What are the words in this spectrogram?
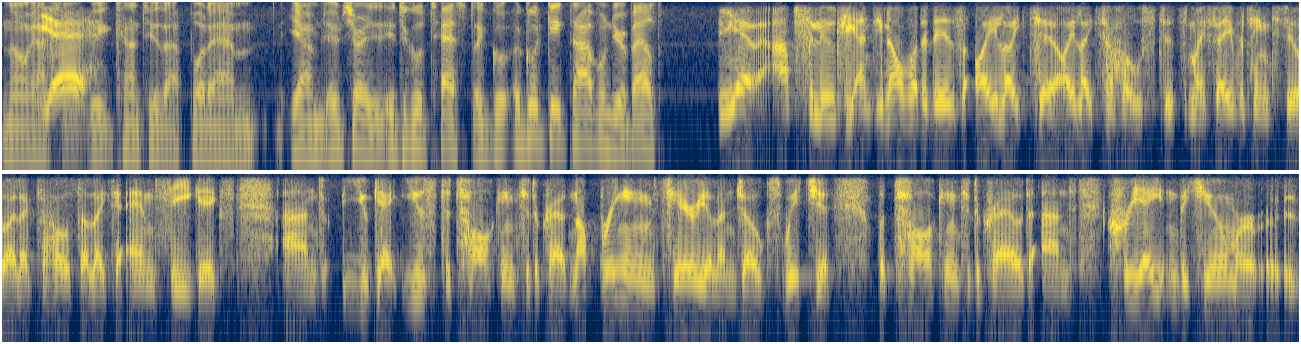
no, actually, Yeah. we can't do that. But um, yeah, I'm, I'm sure it's a good test, a good, a good gig to have under your belt. Yeah, absolutely. And you know what it is? I like to I like to host. It's my favorite thing to do. I like to host. I like to MC gigs, and you get used to talking to the crowd, not bringing material and jokes with you, but talking to the crowd and creating the humour uh,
